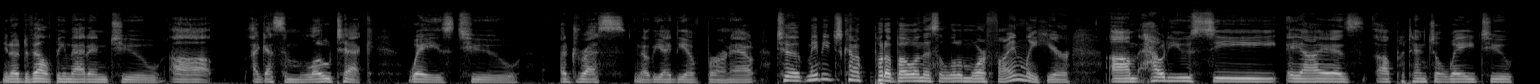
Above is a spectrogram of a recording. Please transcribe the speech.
you know developing that into uh, I guess some low tech ways to address you know the idea of burnout. To maybe just kind of put a bow on this a little more finely here um, how do you see ai as a potential way to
